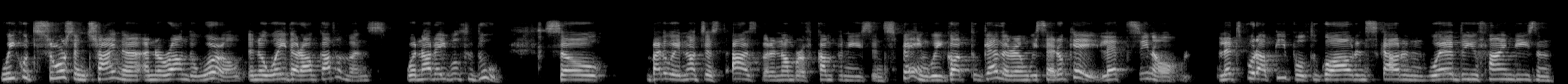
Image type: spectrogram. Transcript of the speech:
we could source in China and around the world in a way that our governments were not able to do. So, by the way, not just us, but a number of companies in Spain, we got together and we said, okay, let's, you know, let's put our people to go out and scout and where do you find these and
